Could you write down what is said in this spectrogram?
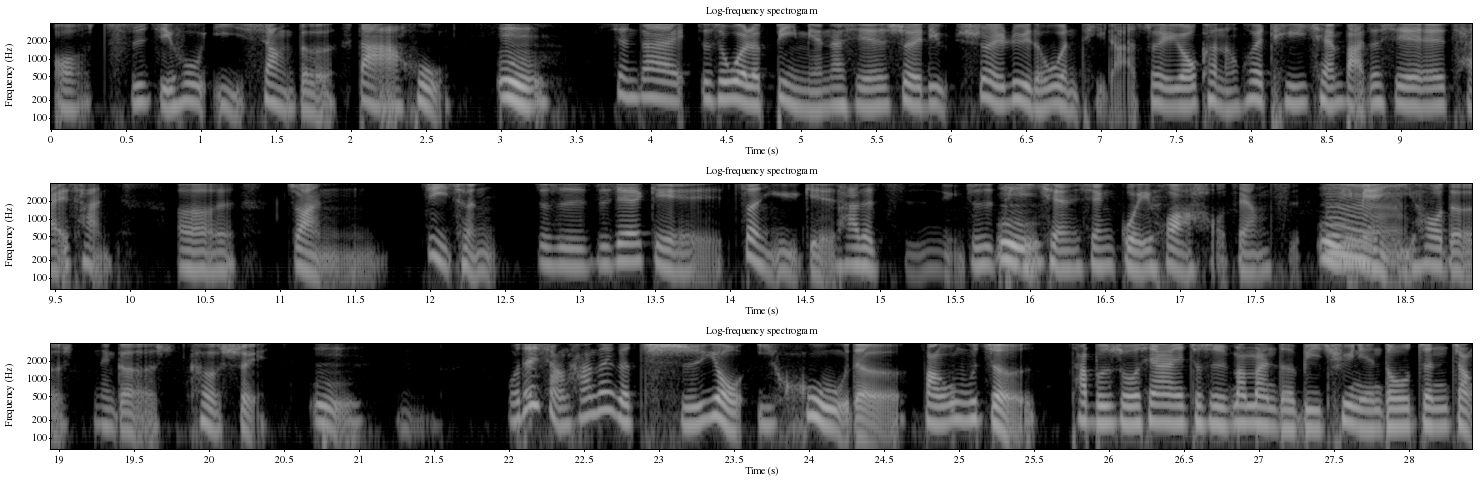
哦十几户以上的大户，嗯。现在就是为了避免那些税率税率的问题啦，所以有可能会提前把这些财产呃转继承，就是直接给赠与给他的子女，就是提嗯前先规划好这样子，嗯。避免以后的那个课税。嗯。嗯，我在想，他那个持有一户的房屋者，他不是说现在就是慢慢的比去年都增长，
